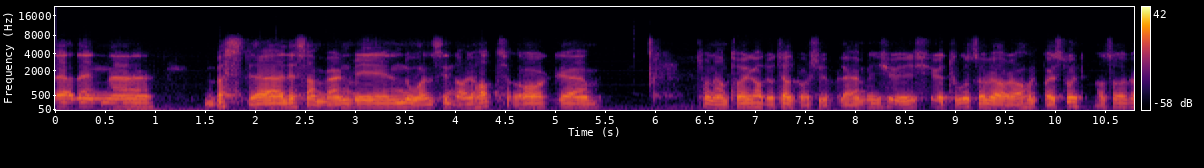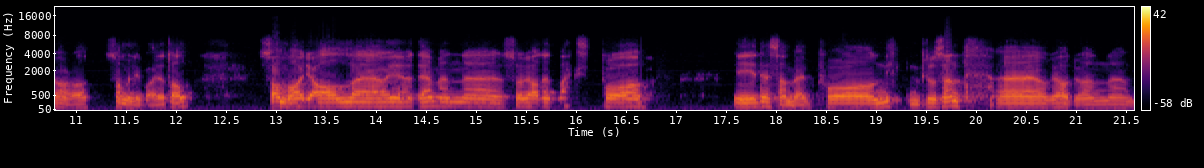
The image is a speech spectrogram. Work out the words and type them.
Det er den beste desemberen vi noensinne har hatt. Og eh, Trondheim Torg hadde jo 30-årsjubileum i 2022, så vi har da holdt på en stund. Altså, vi har da sammenlignbare tall. Samme areal eh, det, men eh, så vi hadde en vekst på i desember på 19 eh, og Vi hadde jo en eh,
